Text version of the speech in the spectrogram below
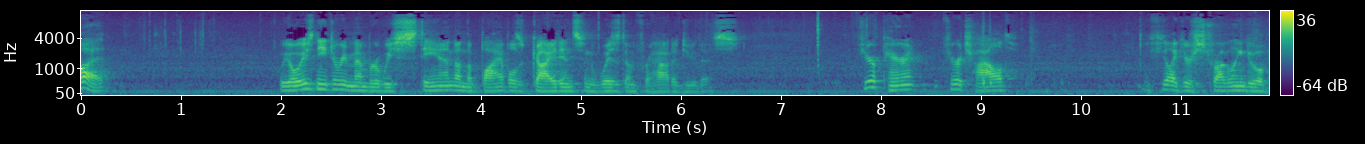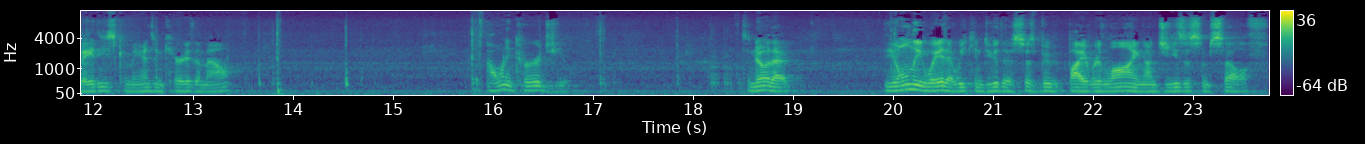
But we always need to remember we stand on the Bible's guidance and wisdom for how to do this. If you're a parent, if you're a child, you feel like you're struggling to obey these commands and carry them out, I want to encourage you to know that the only way that we can do this is by relying on Jesus himself,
